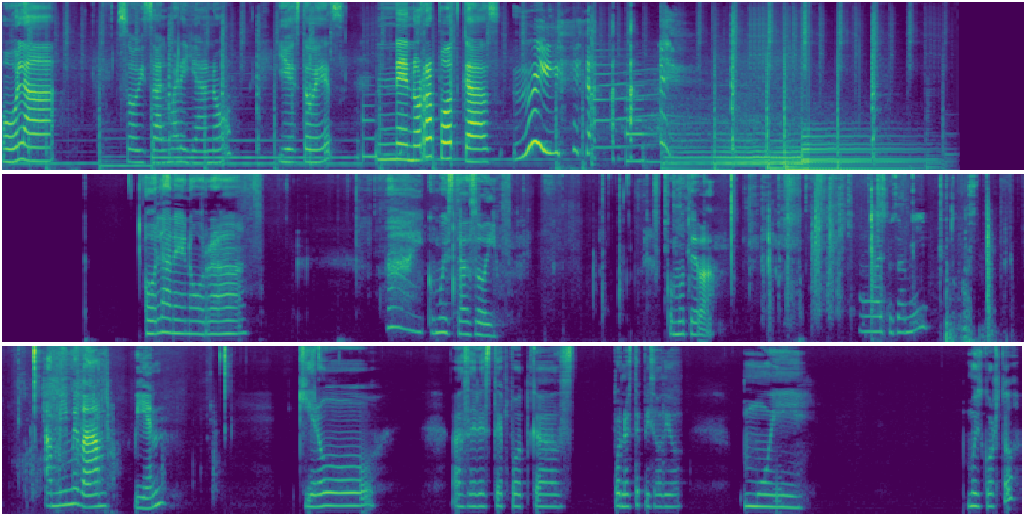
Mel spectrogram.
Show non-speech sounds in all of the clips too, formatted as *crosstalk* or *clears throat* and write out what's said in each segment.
Hola, soy Sal Marellano y esto es Nenorra Podcast. Uy. *laughs* Hola, Nenorra. Ay, ¿cómo estás hoy? ¿Cómo te va? Ay, pues a mí. A mí me va bien. Quiero hacer este podcast, bueno, este episodio muy. muy corto.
